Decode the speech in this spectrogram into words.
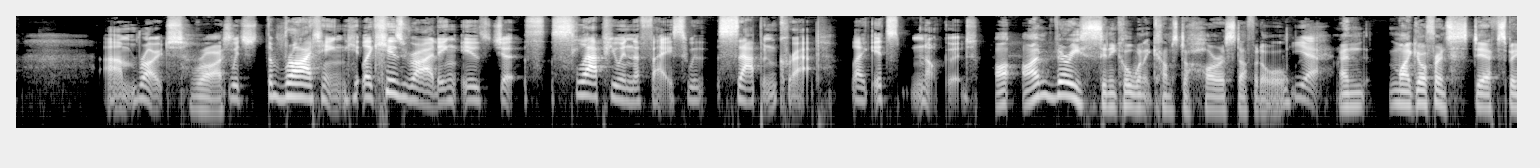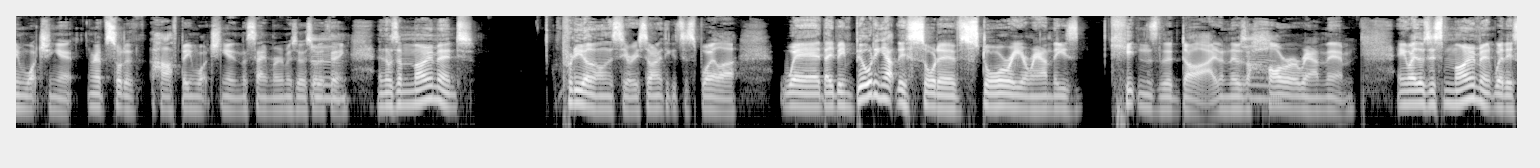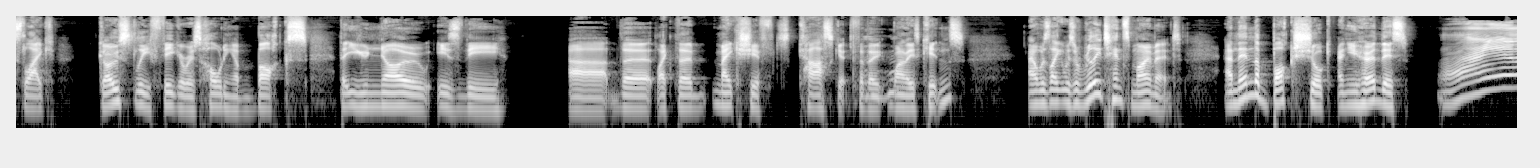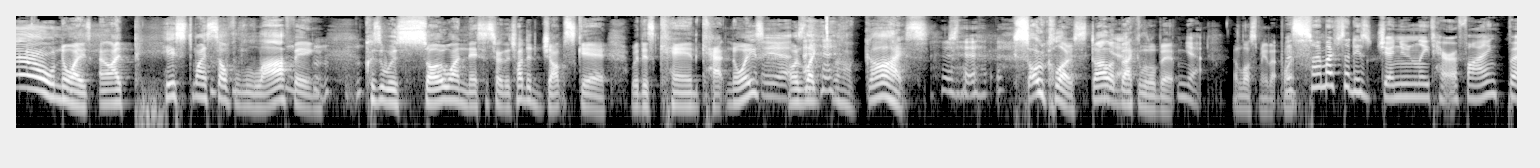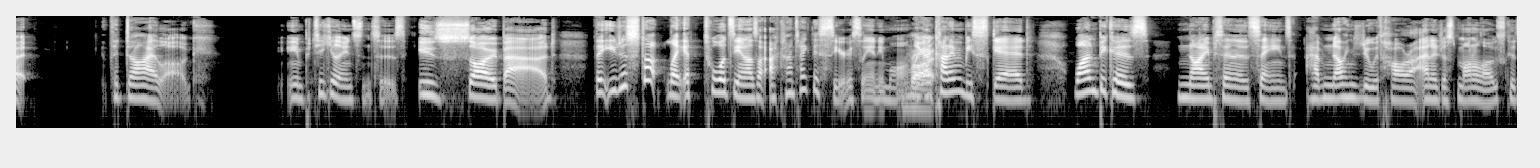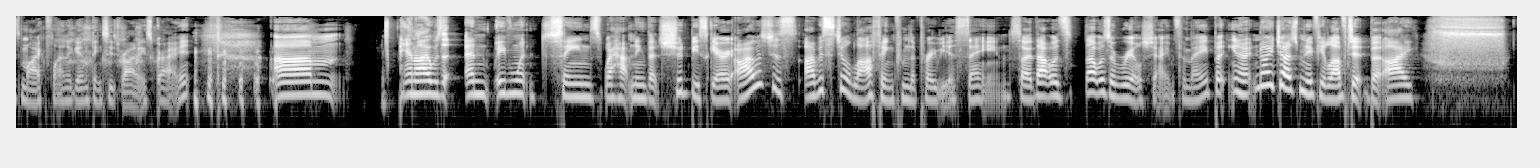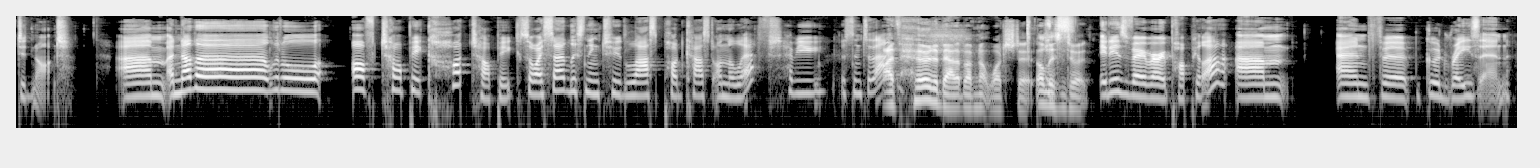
um, wrote. Right. Which the writing, like his writing, is just slap you in the face with sap and crap. Like it's not good. I- I'm very cynical when it comes to horror stuff at all. Yeah. And my girlfriend Steph's been watching it, and I've sort of half been watching it in the same room as her, sort of mm. thing. And there was a moment pretty early on in the series, so I don't think it's a spoiler, where they've been building up this sort of story around these kittens that had died, and there was a mm. horror around them. Anyway, there was this moment where this like ghostly figure is holding a box that you know is the uh the like the makeshift casket for the one of these kittens. And it was like it was a really tense moment. And then the box shook and you heard this noise. And i pissed myself laughing because it was so unnecessary. They tried to jump scare with this canned cat noise. Yeah. i was like oh guys. So close. Dial it back a little bit. Yeah. it lost me at that point. There's so much that is genuinely terrifying, but the dialogue, in particular instances, is so bad that you just stop. Like at, towards the end, I was like, I can't take this seriously anymore. Like I can't even be scared. One because. 90% of the scenes have nothing to do with horror and are just monologues because Mike Flanagan thinks his writing's great. um, and I was, and even when scenes were happening that should be scary, I was just, I was still laughing from the previous scene. So that was, that was a real shame for me. But you know, no judgment if you loved it, but I did not. Um, another little off-topic, hot topic. So I started listening to the last podcast on the left. Have you listened to that? i've heard about it but i've not watched it i'll listen to it It is very, very popular, um, and for good reason.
